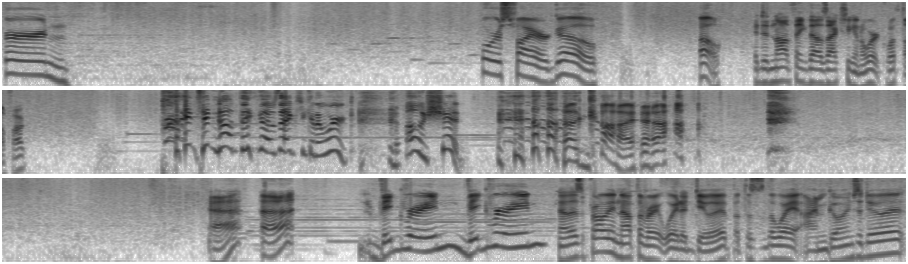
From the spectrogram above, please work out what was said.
Burn. Forest fire, go. Oh, I did not think that was actually going to work. What the fuck? I did not think that was actually going to work. Oh, shit. God. Ah, ah. Big brain, big brain. Now, this is probably not the right way to do it, but this is the way I'm going to do it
